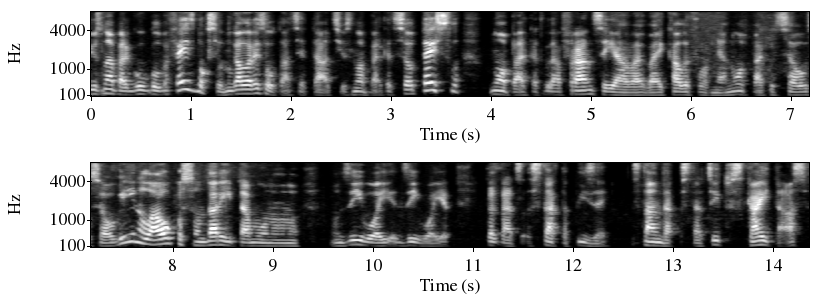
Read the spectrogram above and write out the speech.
Jūs nopērkat Google vai Facebook, un gala rezultāts ir tāds, jūs nopērkat savu Teslu, nopērkat Francijā vai, vai Kalifornijā, nopērkat savu, savu vīna laukus un darīt tam un, un, un dzīvojiet, dzīvojiet. Tas tāds startup izēja. Standarts, starp citu, skaitās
